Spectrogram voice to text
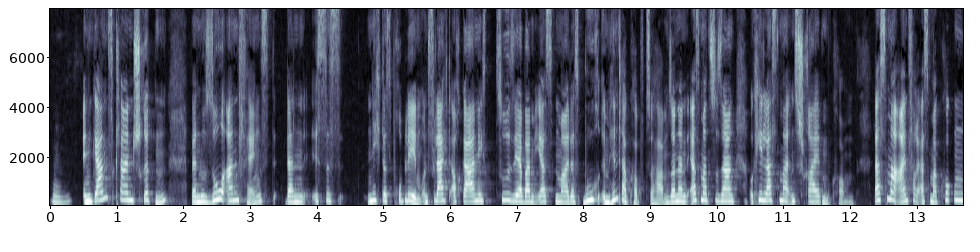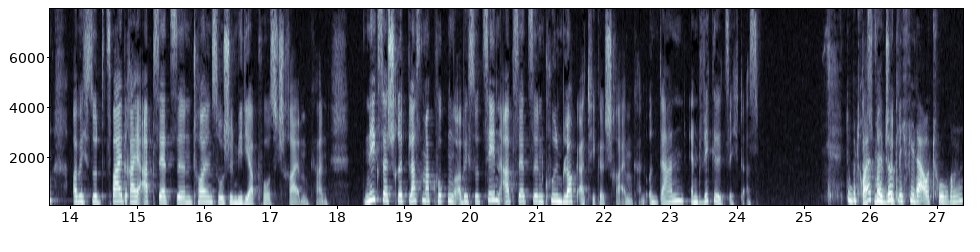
Mhm. In ganz kleinen Schritten, wenn du so anfängst, dann ist es nicht das Problem und vielleicht auch gar nicht zu sehr beim ersten Mal das Buch im Hinterkopf zu haben, sondern erstmal zu sagen, okay, lass mal ins Schreiben kommen. Lass mal einfach erstmal gucken, ob ich so zwei, drei Absätze einen tollen Social Media Post schreiben kann. Nächster Schritt, lass mal gucken, ob ich so zehn Absätze einen coolen Blogartikel schreiben kann. Und dann entwickelt sich das. Du betreust ja wirklich viele Autoren.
